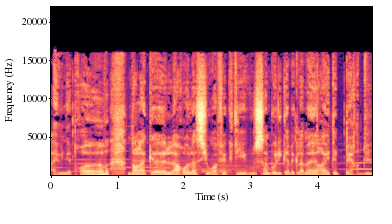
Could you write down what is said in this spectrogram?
à une épreuve dans laquelle la relation affective ou symbolique avec la mère a été perdue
